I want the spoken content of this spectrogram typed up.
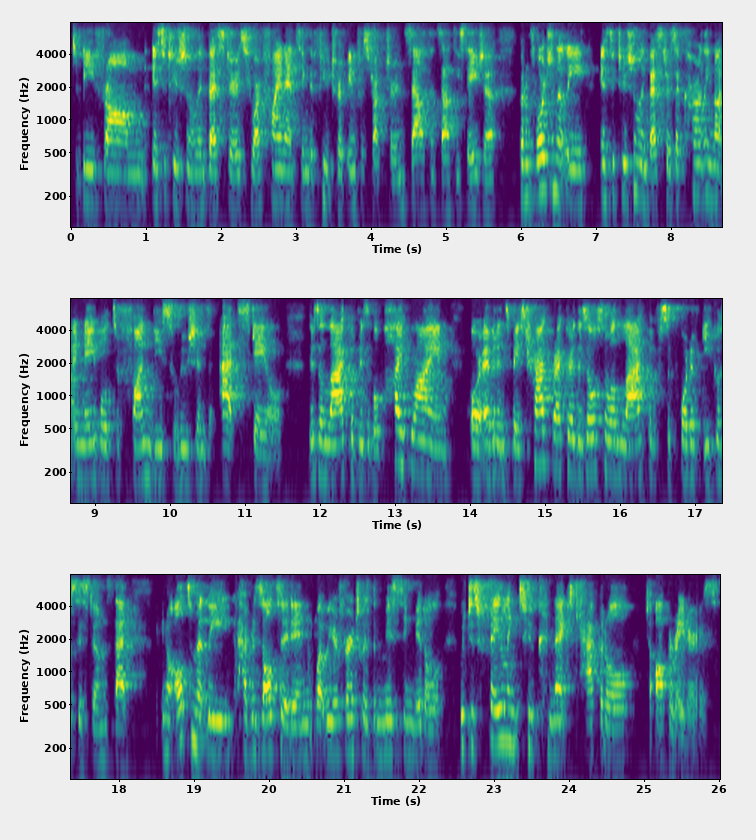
to be from institutional investors who are financing the future of infrastructure in South and Southeast Asia. But unfortunately, institutional investors are currently not enabled to fund these solutions at scale. There's a lack of visible pipeline or evidence-based track record. There's also a lack of supportive ecosystems that you know, ultimately have resulted in what we refer to as the missing middle, which is failing to connect capital to operators.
